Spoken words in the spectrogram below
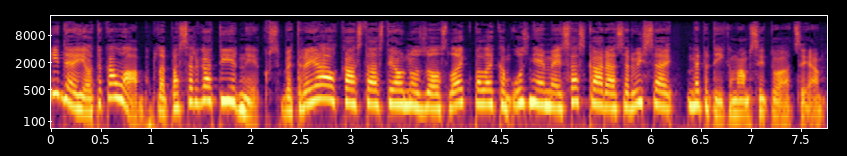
Ideja jau tā kā laba, lai pasargātu īrniekus, bet reāli, kā stāsta Jaunozols, laiku pa laikam uzņēmēji saskārās ar visai nepatīkamām situācijām.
